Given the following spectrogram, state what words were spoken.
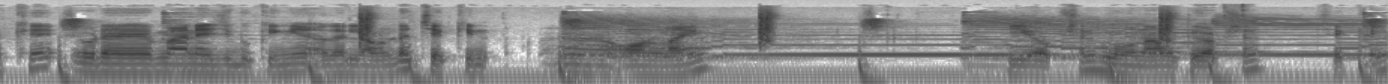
ഓക്കെ ഇവിടെ മാനേജ് ബുക്കിംഗ് അതെല്ലാം ഉണ്ട്. ചെക്കിൻ ഓൺലൈൻ ഈ ഓപ്ഷൻ മൂന്നാമത്തെ ഓപ്ഷൻ ചെക്കിൻ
